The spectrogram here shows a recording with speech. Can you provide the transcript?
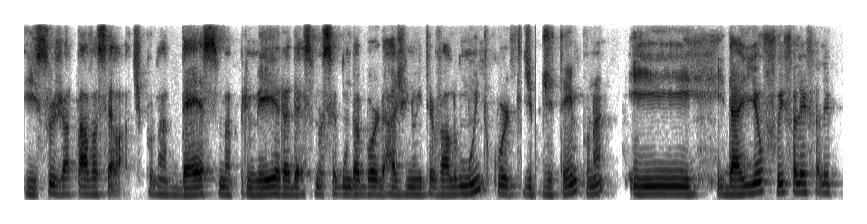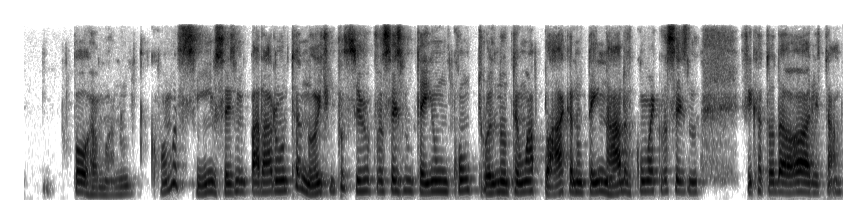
isso já estava, sei lá, tipo na décima primeira, décima segunda abordagem no intervalo muito curto de, de tempo, né? E, e daí eu fui falei, falei, porra, mano, como assim? Vocês me pararam ontem à noite, impossível que vocês não tenham um controle, não tenham uma placa, não tem nada, como é que vocês fica toda hora e tal?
